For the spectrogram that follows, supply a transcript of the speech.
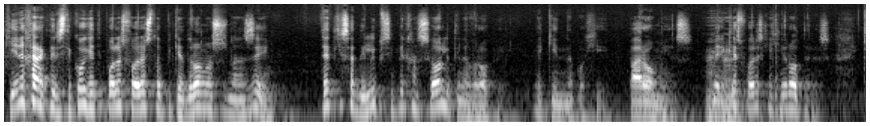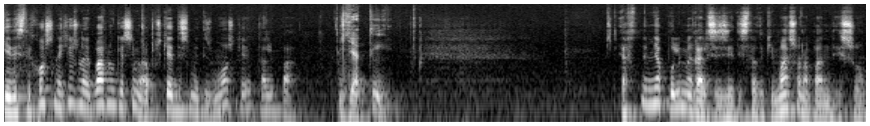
Και είναι χαρακτηριστικό γιατί πολλές φορές το επικεντρώνουμε στους Ναζί. Τέτοιες αντιλήψεις υπήρχαν σε όλη την Ευρώπη εκείνη την εποχή. Παρόμοιες. Μμμ. Μερικές φορές και χειρότερες. Και δυστυχώς συνεχίζουν να υπάρχουν και σήμερα, όπως και αντισημιτισμός και τα λοιπά. Γιατί; Αυτή είναι μια πολύ μεγάλη συζήτηση. Θα δοκιμάσω να απαντήσω.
